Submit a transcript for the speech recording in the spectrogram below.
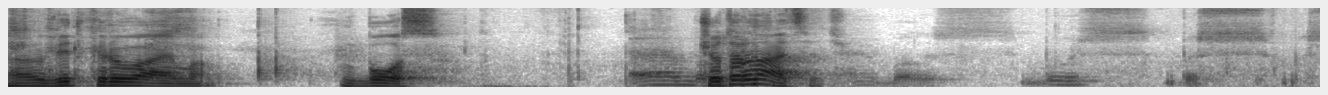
Е, Відкриваємо. Бос. 14. Бос, бос, бос, бос.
